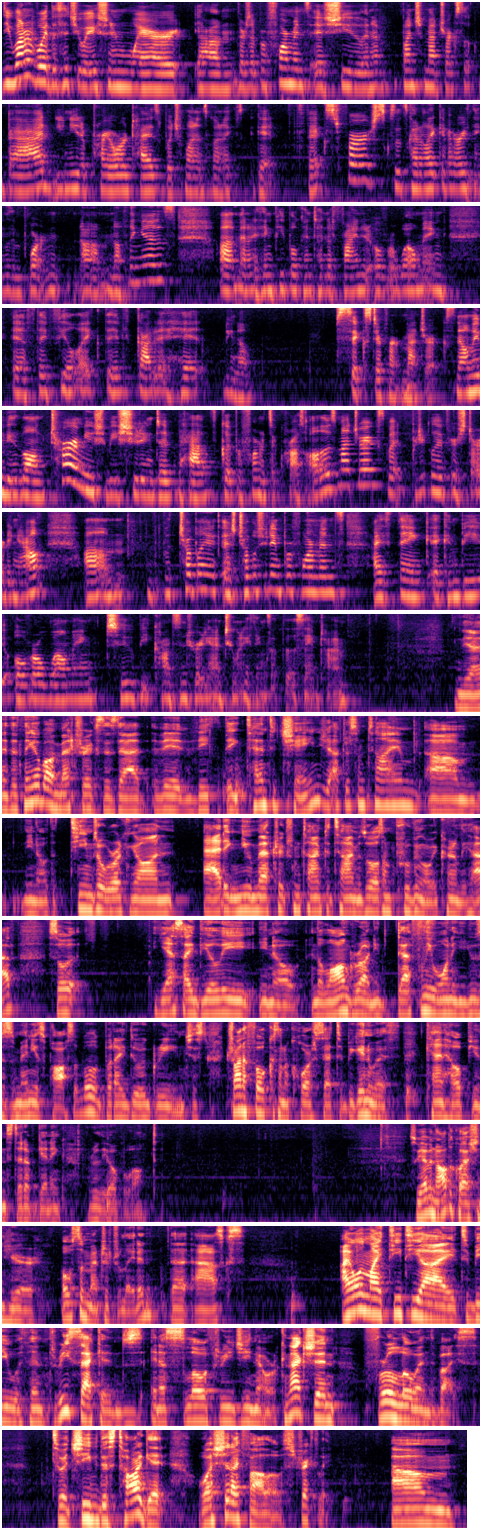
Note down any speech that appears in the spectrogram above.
you want to avoid the situation where um, there's a performance issue and a bunch of metrics look bad. You need to prioritize which one is going to get fixed first because it's kind of like if everything's important, um, nothing is. Um, and I think people can tend to find it overwhelming if they feel like they've got to hit, you know, six different metrics. Now, maybe long term, you should be shooting to have good performance across all those metrics, but particularly if you're starting out um, with trouble, as troubleshooting performance, I think it can be overwhelming to be concentrating on too many things at the same time. Yeah, the thing about metrics is that they, they, they tend to change after some time. Um, you know, the teams are working on adding new metrics from time to time as well as improving what we currently have. So yes, ideally, you know, in the long run, you definitely want to use as many as possible, but I do agree, and just trying to focus on a core set to begin with can help you instead of getting really overwhelmed. So we have another question here, also metrics related, that asks, I want my TTI to be within three seconds in a slow 3G network connection for a low-end device. To achieve this target, what should I follow strictly? Um,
